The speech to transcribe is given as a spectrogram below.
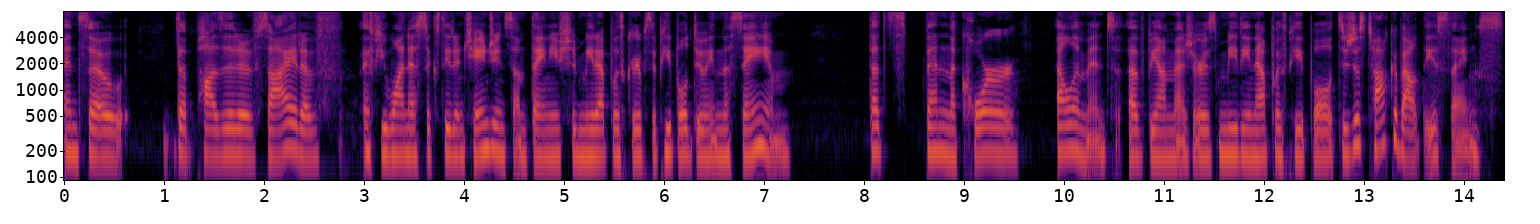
And so the positive side of if you want to succeed in changing something, you should meet up with groups of people doing the same. That's been the core element of Beyond Measure is meeting up with people to just talk about these things.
